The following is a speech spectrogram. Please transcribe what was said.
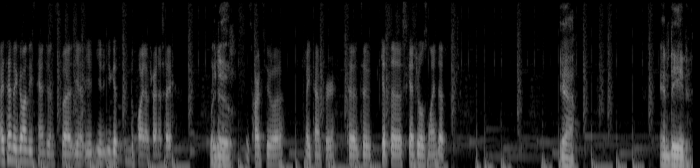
I tend to go on these tangents, but you know, you, you, you get the point I'm trying to say. we It's do. just- It's hard to uh, make time for to to get the schedules lined up. Yeah. Indeed.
